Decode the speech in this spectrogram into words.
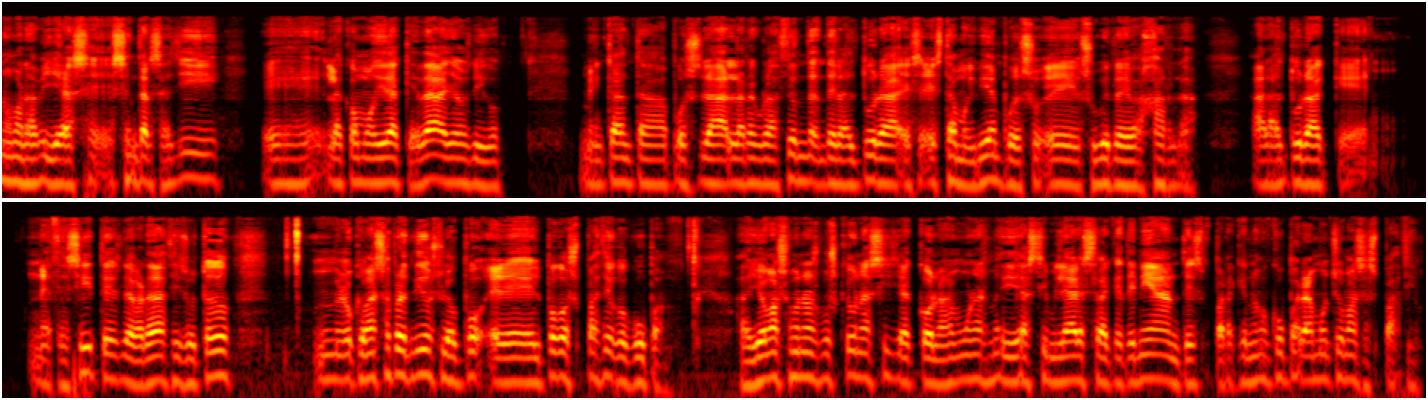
una maravilla sentarse allí, eh, la comodidad que da, ya os digo. Me encanta, pues la, regulación de, la altura está muy bien, puedes eh, subirla y bajarla a la altura que necesites, la verdad, y sobre todo lo que me ha sorprendido es el, poco espacio que ocupa. Ah, yo más o menos busqué una silla con algunas medidas similares a la que tenía antes para que no ocupara mucho más espacio.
